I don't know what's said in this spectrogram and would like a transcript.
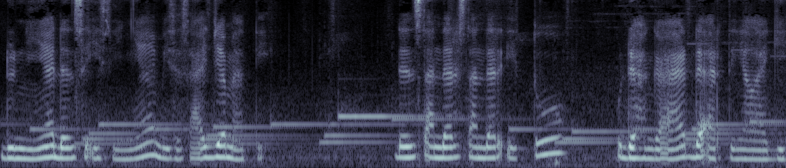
dunia dan seisinya bisa saja mati. Dan standar-standar itu udah gak ada artinya lagi.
